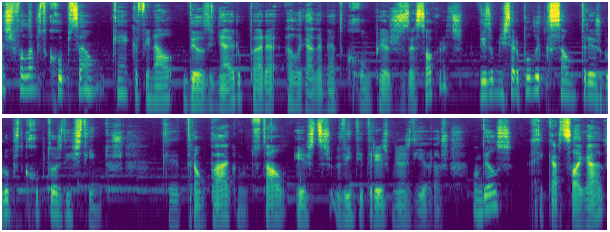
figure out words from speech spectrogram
Mas falamos de corrupção, quem é que afinal deu dinheiro para alegadamente corromper José Sócrates? Diz o Ministério Público que são três grupos de corruptores distintos que terão pago no total estes 23 milhões de euros. Um deles, Ricardo Salgado,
